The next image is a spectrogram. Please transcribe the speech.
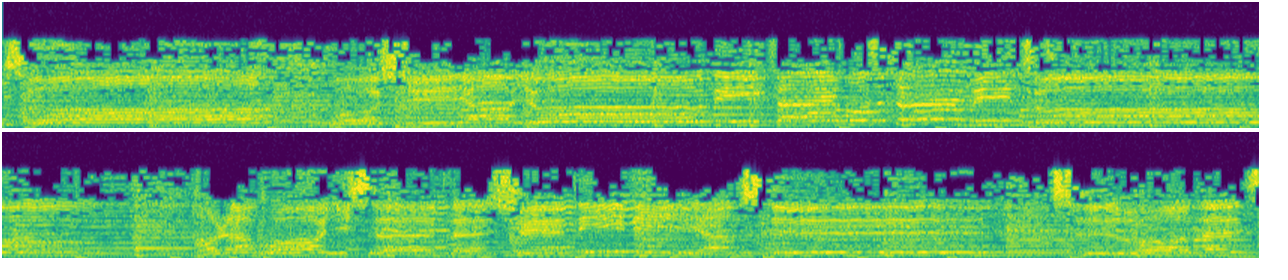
说，我需要有你在我生命中，好让我一生能学你的样式，使我能成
